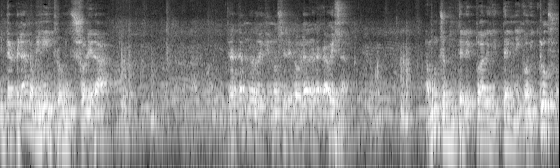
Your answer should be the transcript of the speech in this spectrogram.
interpelando ministros en soledad, tratando de que no se les doblara la cabeza a muchos intelectuales y técnicos, incluso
